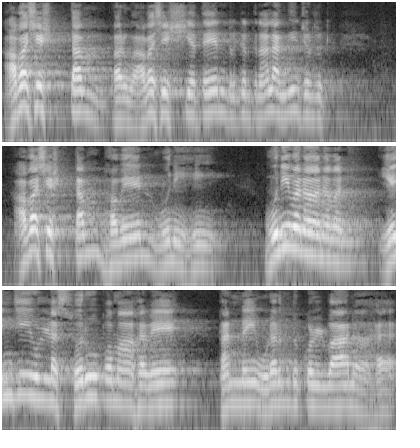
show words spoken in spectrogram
அவசிஷ்டம் பாருங்க அவசிஷ்யத்தேன்னு இருக்கிறதுனால அங்கேயும் சொல்லிருக்கு. அவசிஷ்டம் பவேன் முனிஹி முனிவனானவன் எஞ்சியுள்ள ஸ்வரூபமாகவே தன்னை உணர்ந்து கொள்வானாக.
